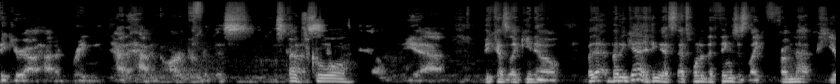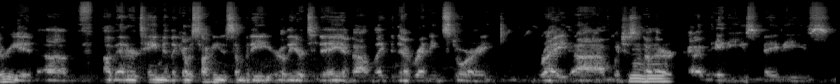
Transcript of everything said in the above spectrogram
figure out how to bring how to have an arc for this this that's cool. Yeah because like you know but but again i think that's that's one of the things is like from that period of of entertainment like i was talking to somebody earlier today about like the never ending story right? Um, which is Mhm. another kind of 80s babies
